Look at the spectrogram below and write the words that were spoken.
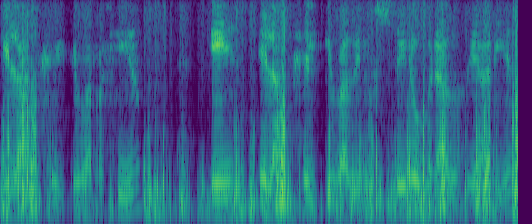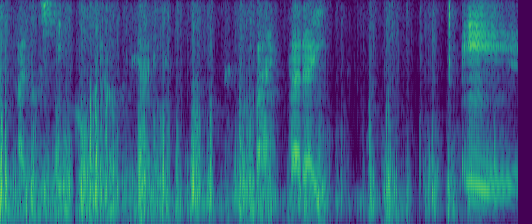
el ángel que va a regir es el ángel que va de los 0 grados de Aries a los 5 grados de Aries. Va a estar ahí. Eh,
